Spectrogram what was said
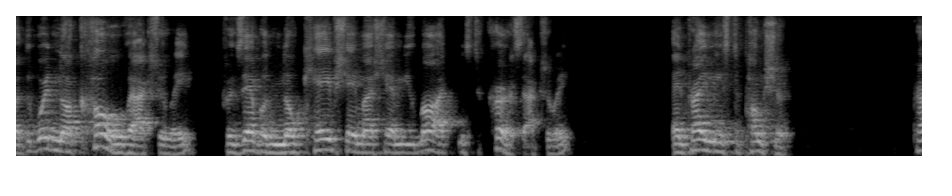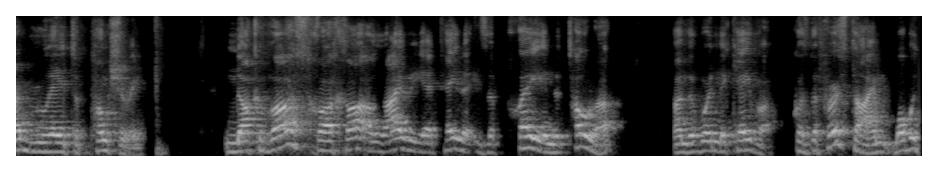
but the word nakov actually, for example, no cave shem Hashem yumat means to curse actually, and probably means to puncture, probably related to puncturing. Nakvas chacha alayva yatena is a play in the Torah on the word nekeva, because the first time, what were,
